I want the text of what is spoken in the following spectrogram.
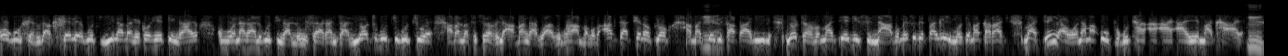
Okuhle nje akuhleleke ukuthi yini abangekho happy ngayo kubonakala ukuthi ingalungiseka kanjani. Not ukuthi kuthiwe abantu baseThekwini abangakwazi ukuhamba ngoba after 10 o'clock amatekisi apakile no driver amatekisi nabo mase bepakile imoto emagarage badinga wona ama Uber ukuthi aye emakhaya. Mm.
